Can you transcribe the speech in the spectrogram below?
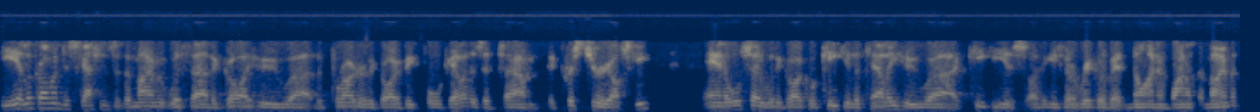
yeah, look, I'm in discussions at the moment with uh, the guy who, uh, the promoter of the guy who beat Paul Gallen, is at, um, at Chris Terzievski, and also with a guy called Kiki Leutele, who uh, Kiki is, I think he's got a record of about nine and one at the moment.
